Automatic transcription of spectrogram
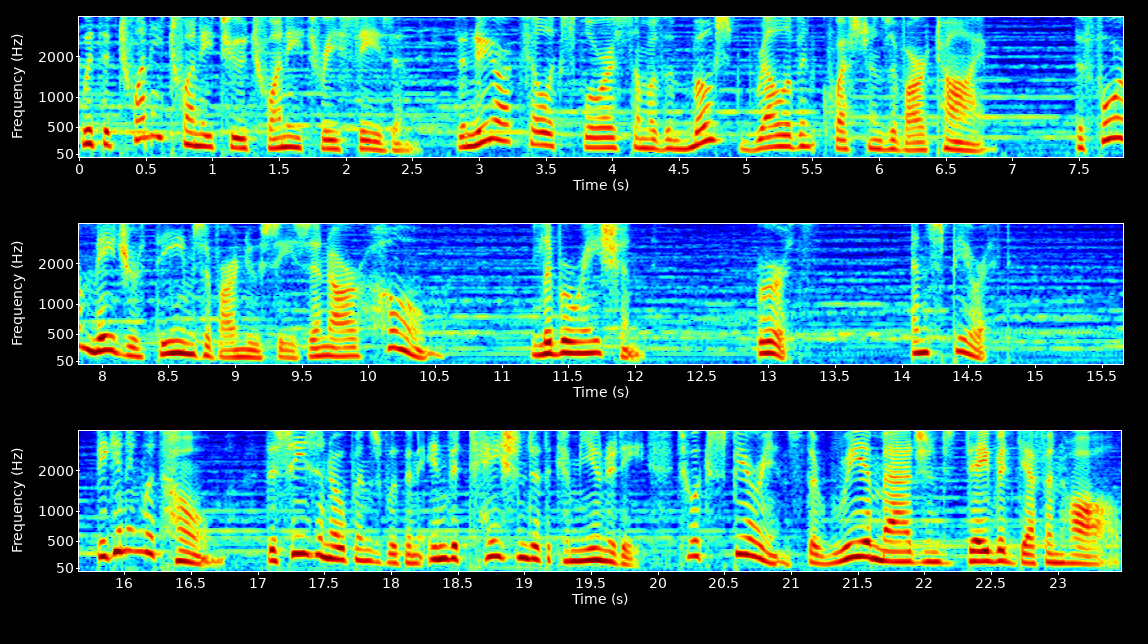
With the 2022 23 season, the New York Phil explores some of the most relevant questions of our time. The four major themes of our new season are home, liberation, earth, and spirit. Beginning with home, the season opens with an invitation to the community to experience the reimagined David Geffen Hall.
